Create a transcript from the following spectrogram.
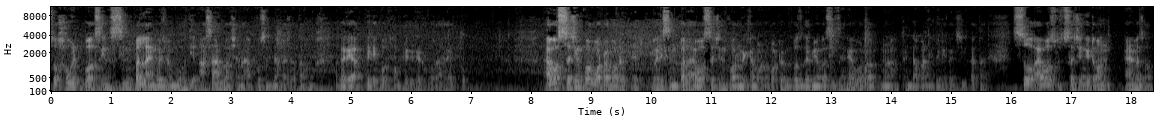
So how it works in simple language में बहुत ही आसान भाषा में आपको समझाना चाहता हूँ। अगर ये आपके लिए बहुत कॉम्प्लिकेटेड हो रहा है तो। I was searching for water bottle very simple I was searching for Milton water bottle because गर्मियों का सीज़न है वाटर ठंडा पानी पीने का जी करता है। So I was searching it on Amazon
